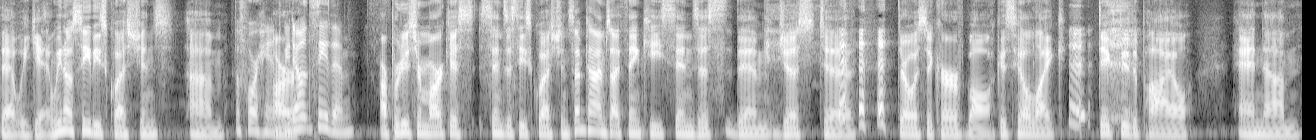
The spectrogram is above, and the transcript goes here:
that we get. And we don't see these questions. Um, Beforehand, Our- we don't see them. our producer Marcus sends us these questions. Sometimes I think he sends us them just to throw us a curveball because he'll like dig through the pile and um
